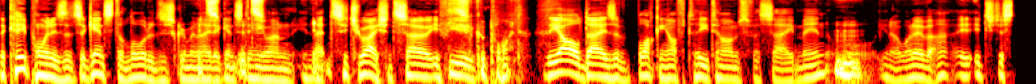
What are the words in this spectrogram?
the key point is it's against the law to discriminate It's- against it's- anyone in that situation. So if you, good point. the old days of blocking off tee times for say men Mm. or you know whatever, it, it's just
